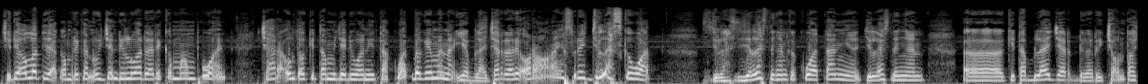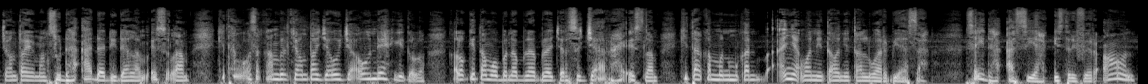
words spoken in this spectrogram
Jadi Allah tidak akan memberikan ujian di luar dari kemampuan. Cara untuk kita menjadi wanita kuat bagaimana? Ya belajar dari orang-orang yang sudah jelas kuat jelas-jelas dengan kekuatannya, jelas dengan uh, kita belajar dari contoh-contoh yang memang sudah ada di dalam Islam. Kita nggak usah ambil contoh jauh-jauh deh gitu loh. Kalau kita mau benar-benar belajar sejarah Islam, kita akan menemukan banyak wanita-wanita luar biasa. Sayyidah Asiyah istri Fir'aun,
